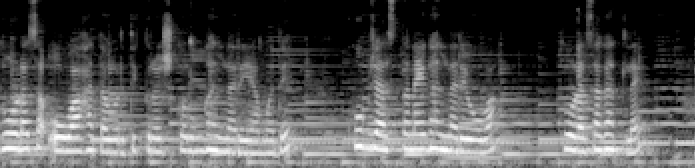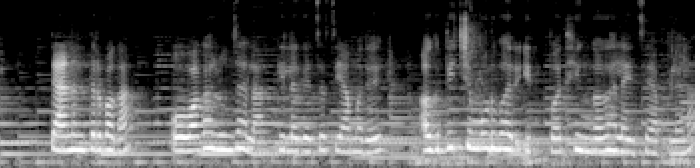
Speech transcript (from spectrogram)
थोडासा ओवा हातावरती क्रश करून घालणार आहे यामध्ये. खूप जास्त नाही घालणार आहे ओवा. थोडासा घातला आहे त्यानंतर बघा ओवा घालून झाला की लगेचच यामध्ये अगदी चिमूटभर इतपत हिंग घालायचं आहे आपल्याला.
